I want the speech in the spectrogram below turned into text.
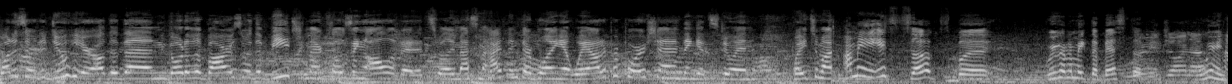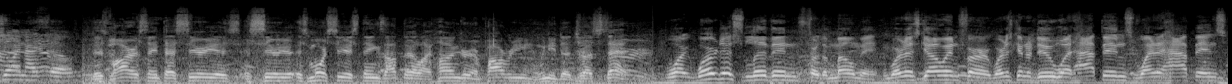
What is there to do here other than go to the bars or the beach and they're closing all of it? It's really messing. I think they're blowing it way out of proportion. I think it's doing way too much. I mean, it sucks, but we're gonna make the best of it. We're enjoying ourselves. This virus ain't that serious. It's serious. It's more serious things out there like hunger and poverty, and we need to address that. Boy, we're just living for the moment. We're just going for. We're just gonna do what happens when it happens.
